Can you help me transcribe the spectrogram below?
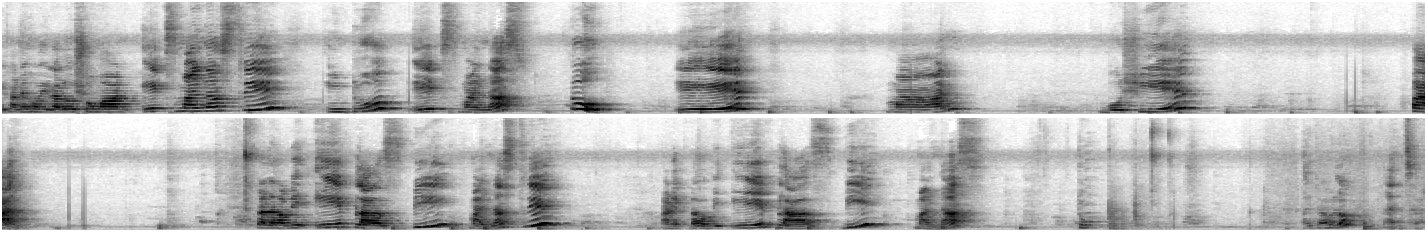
এখানে হয়ে গেল সমান X minus three into X minus বসিয়ে পাই। তাহলে হবে A plus B minus three আর একটা হবে A plus B minus two এটা হলো অ্যান্সার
